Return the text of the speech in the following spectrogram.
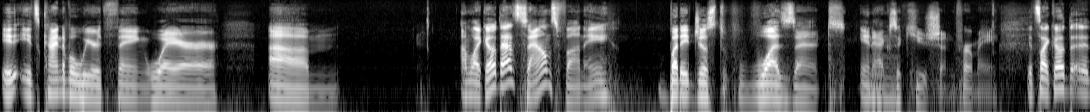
it, it's kind of a weird thing where. Um, I'm like, oh, that sounds funny, but it just wasn't in Mhm. execution for me. It's like, oh, th-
